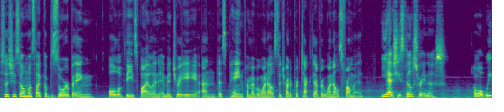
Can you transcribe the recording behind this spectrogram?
So she's almost like absorbing all of these violent imagery and this pain from everyone else to try to protect everyone else from it. yeah she's filtering it. And what we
